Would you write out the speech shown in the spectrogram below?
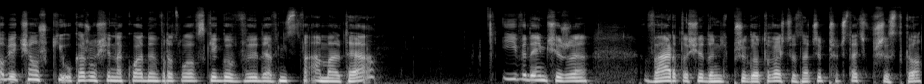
Obie książki ukażą się nakładem wrocławskiego wydawnictwa Amaltea i wydaje mi się, że warto się do nich przygotować, to znaczy przeczytać wszystko,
